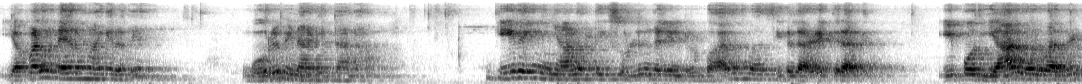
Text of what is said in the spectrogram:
எவ்வளவு நேரமாகிறது? ஒரு வினாடி தானா? கீதையின் ஞானத்தை சொல்லுங்கள் என்று பாரதவாசிகள் அழைக்கிறார்கள். இப்போது யார் வருவார்கள்?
